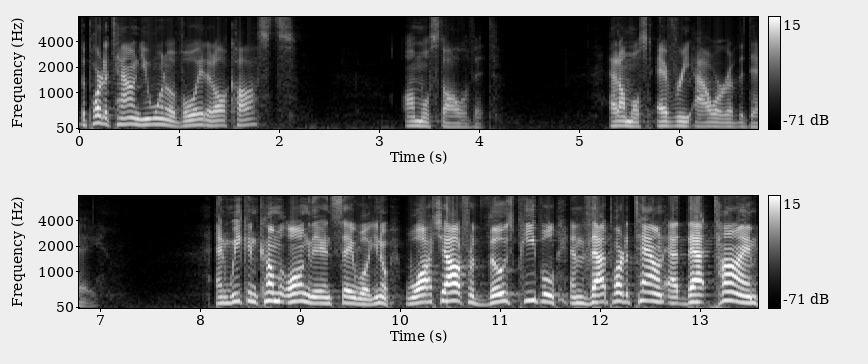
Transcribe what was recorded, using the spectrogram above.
the part of town you want to avoid at all costs? Almost all of it. At almost every hour of the day. And we can come along there and say, well, you know, watch out for those people in that part of town at that time,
